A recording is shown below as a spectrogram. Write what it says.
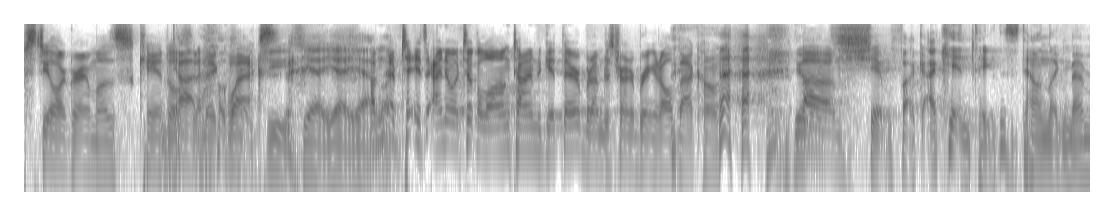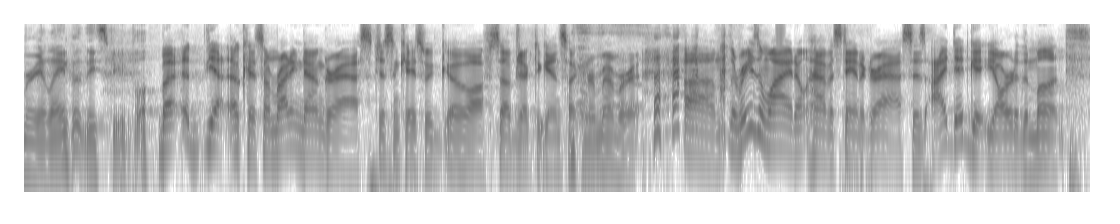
steal our grandma's candles God, and make okay, wax. Geez, yeah, yeah, yeah. I'm, Like, I'm t- it's, I know it took a long time to get there, but I'm just trying to bring it all back home. you're like, um, shit, fuck, I can't take this down like memory lane with these people. But uh, yeah, okay. So I'm writing down grass just in case we go off subject again, so I can remember it. um, the reason why I don't have a stand of grass is I did get yard of the month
